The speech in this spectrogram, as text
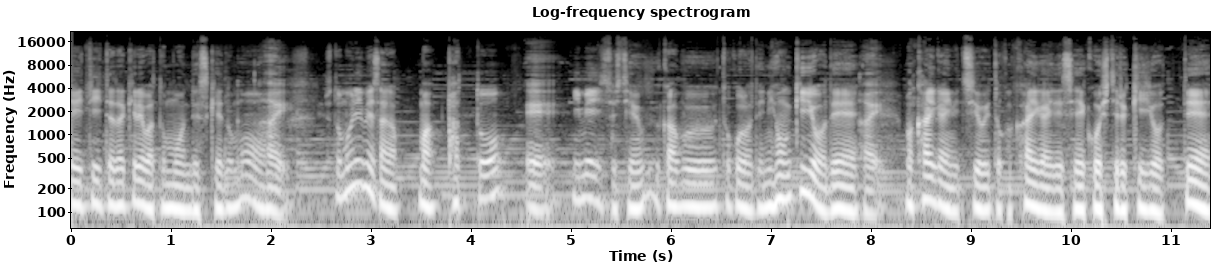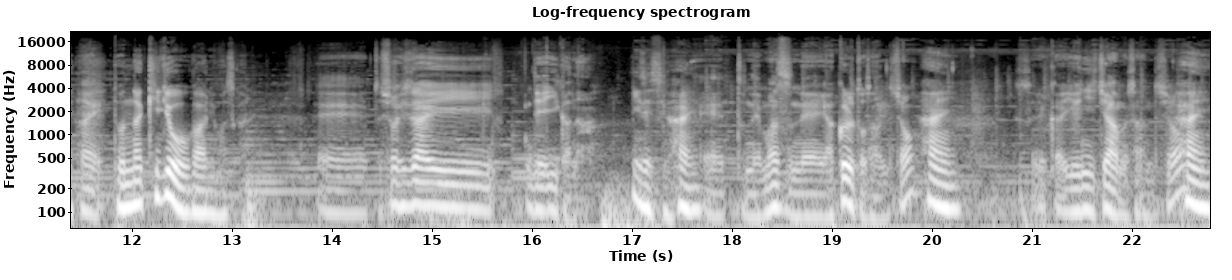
えていただければと思うんですけどえも、はい。と森部さんが、まあ、パッとえイメージとして浮かぶところで日本企業でえ、はい。まあ、海外に強いとか海外で成功している企業ってはい。どんな企業がありますかね？えー、と消費財でいいかな。いいですよはいえっ、とねまずねヤクルトさんでしょ？はいそれからユニチャームさんでしょ？はい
